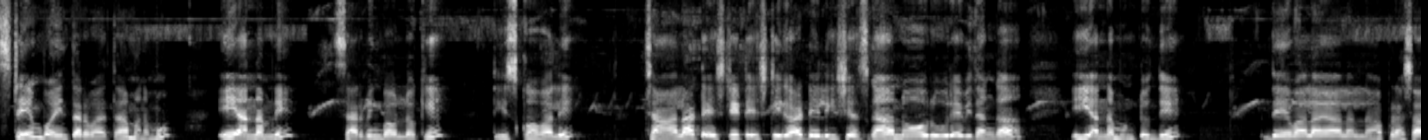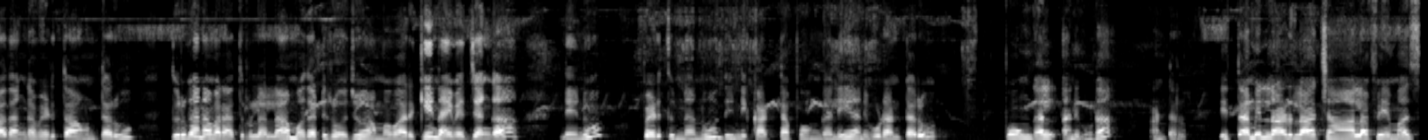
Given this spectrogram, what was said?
స్టీమ్ పోయిన తర్వాత మనము ఈ అన్నంని సర్వింగ్ బౌల్లోకి తీసుకోవాలి. చాలా టేస్టీ టేస్టీగా డెలీషియస్గా నోరూరే విధంగా ఈ అన్నం ఉంటుంది. దేవాలయాలల్లో ప్రసాదంగా పెడతా ఉంటారు. దుర్గా నవరాత్రులల్లో మొదటి రోజు అమ్మవారికి నైవేద్యంగా నేను పెడుతున్నాను. దీన్ని కట్ట పొంగలి అని కూడా అంటారు. పొంగల్ అని కూడా అంటారు. ఇది తమిళనాడులో చాలా ఫేమస్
